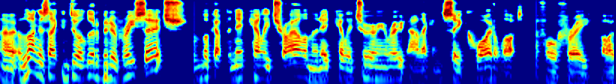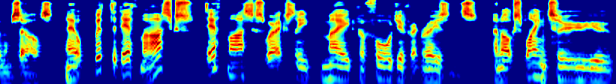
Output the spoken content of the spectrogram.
Uh, as long as they can do a little bit of research, look up the Ned Kelly Trail and the Ned Kelly touring route, uh, they can see quite a lot for free by themselves. Now, with the death masks, death masks were actually made for four different reasons. And I'll explain to you,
